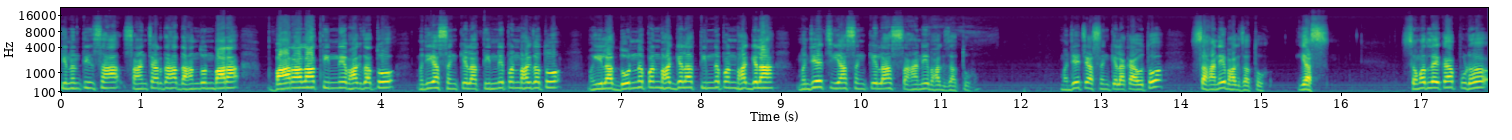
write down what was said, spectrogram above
तीन तीन सहा सहा चार दहा दहा दोन बारा बाराला तीनने भाग जातो. म्हणजे या संख्येला तीनने पण भाग जातो. मग हिला दोननं पण भाग गेला तीननं पण भाग गेला. म्हणजेच या संख्येला सहाने भाग जातो. म्हणजेच या संख्येला काय होतो? सहाने भाग जातो. यस. समजलंय का? पुढं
